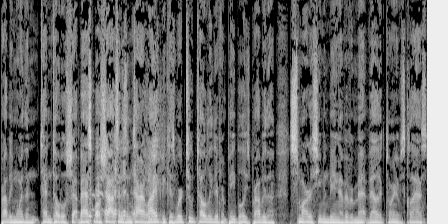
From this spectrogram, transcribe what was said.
probably more than 10 total shot basketball shots in his entire life because we're two totally different people. He's probably the smartest human being I've ever met, valedictorian of his class,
